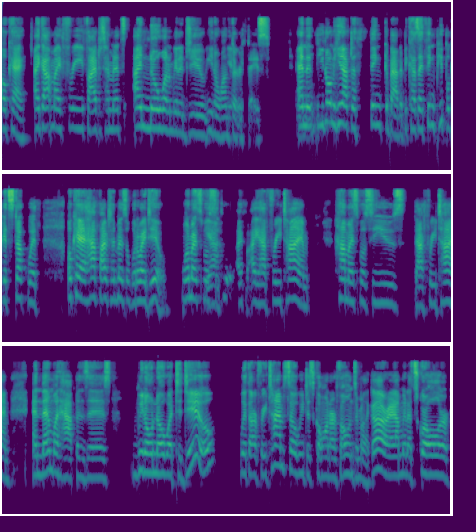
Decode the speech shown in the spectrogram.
okay. I got my free five to 10 minutes. I know what I'm going to do, you know, on yeah. Thursdays and mm-hmm. you don't even have to think about it because i think people get stuck with okay i have five ten minutes what do i do what am i supposed yeah. to do I, I have free time how am i supposed to use that free time and then what happens is we don't know what to do with our free time so we just go on our phones and we're like all right i'm going to scroll or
